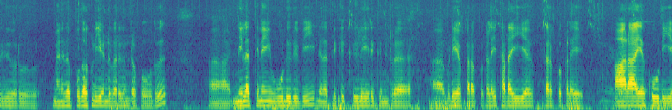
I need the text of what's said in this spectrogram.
இது ஒரு மனித புதகுழி என்று வருகின்ற போது நிலத்தினை ஊடுருவி நிலத்துக்கு கீழே இருக்கின்ற விடயப்பரப்புகளை தடைய பரப்புகளை ஆராயக்கூடிய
